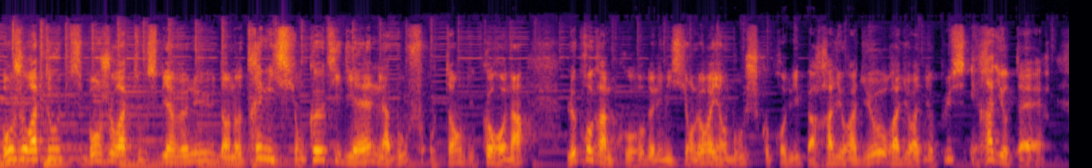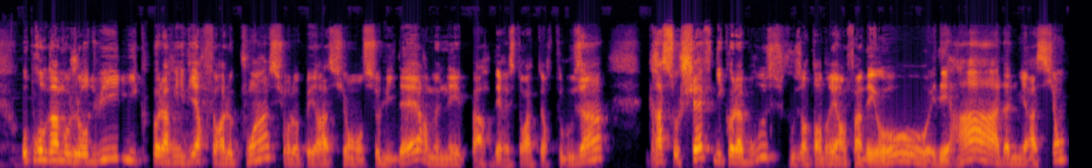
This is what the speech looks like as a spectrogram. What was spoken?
Bonjour à toutes, bonjour à tous, bienvenue dans notre émission quotidienne La bouffe au temps du Corona, le programme court de l'émission L'oreille en bouche coproduit par Radio Radio, Radio Radio Plus et Radio Terre. Au programme aujourd'hui, Nicolas Rivière fera le point sur l'opération solidaire menée par des restaurateurs toulousains. Grâce au chef Nicolas Brousse, vous entendrez enfin des hauts et des ah d'admiration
